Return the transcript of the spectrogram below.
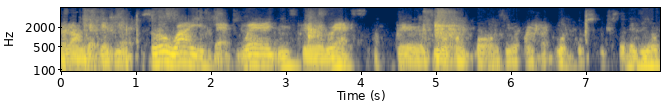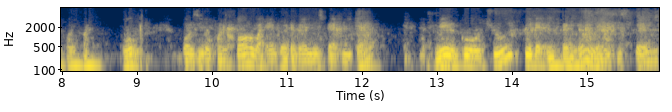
around that value. So why is that? Where is the rest the 0.4 or 0.5 volt goes to. So the 0.5 volt or 0.4, whatever the values that we get, will go through to the internal resistance,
